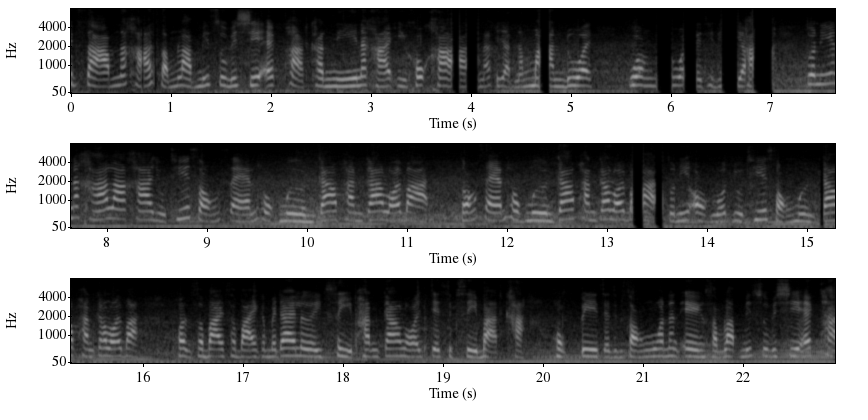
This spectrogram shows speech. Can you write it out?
2013 นะคะสำหรับ Mitsubishi a c t r a คันนี้นะคะ Eco Car นะประหยัดน้ำมันด้วยกวงด้วยทีเดียวค่ะตัวนี้นะคะราคาอยู่ที่ 269,900 บาท 269,900 บาท ตัวนี้ออกรถอยู่ที่ 29,900 บาท ผ่อนสบายๆกันไม่ได้เลย 4,974 บาทค่ะ 6 ปี 72งวดนั่นเองสำหรับ Mitsubishi a c t r a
